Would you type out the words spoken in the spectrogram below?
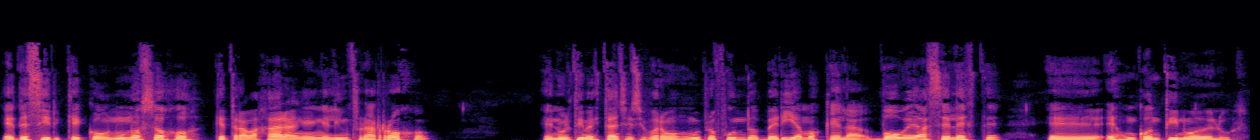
Es decir, que con unos ojos que trabajaran en el infrarrojo, en última instancia, si fuéramos muy profundos, veríamos que la bóveda celeste eh, es un continuo de luz.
